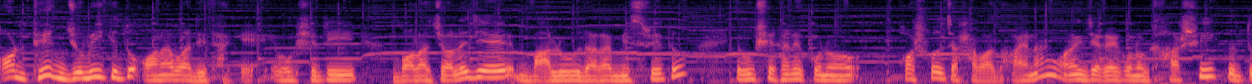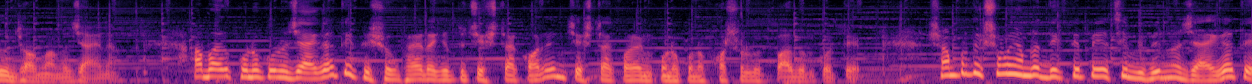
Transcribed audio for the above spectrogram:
অর্ধেক জমি কিন্তু অনাবাদি থাকে এবং সেটি বলা চলে যে বালু দ্বারা মিশ্রিত এবং সেখানে কোনো ফসল চাষাবাদ হয় না। অনেক জায়গায় কোনো ঘাসই কিন্তু জন্মানো যায় না। আবার কোনো কোনো জায়গাতে কৃষক ভাইরা কিন্তু চেষ্টা করেন চেষ্টা করেন কোনো কোনো ফসল উৎপাদন করতে। সাম্প্রতিক সময় আমরা দেখতে পেয়েছি বিভিন্ন জায়গাতে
